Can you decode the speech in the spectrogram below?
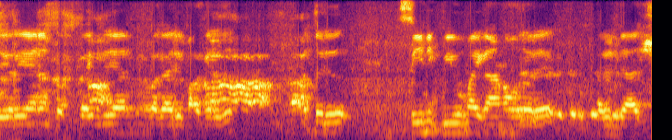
ഷെയർ ചെയ്യാനും സബ്സ്ക്രൈബ് ചെയ്യാനുള്ള കാര്യം മറക്കരുത്. അടുത്തൊരു സീനിക് വ്യൂവുമായി കാണുന്നതുവരെ അരുൺ രാജ്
